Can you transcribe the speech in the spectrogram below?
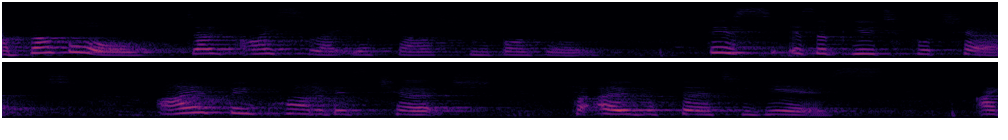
Above all, don't isolate yourselves from the body. This is a beautiful church. I have been part of this church for over 30 years. I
